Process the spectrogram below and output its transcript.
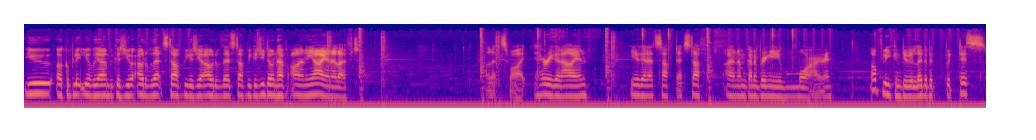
You are completely offline because you're out of that stuff, because you're out of that stuff, because you don't have any iron left. Oh, that's why. Harry got iron. You get that stuff, that stuff. And I'm gonna bring you more iron. Hopefully you can do a little bit with this.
